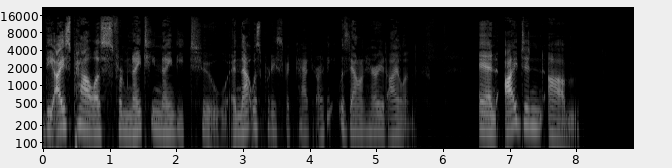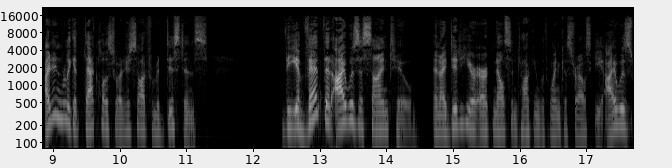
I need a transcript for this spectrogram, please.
the Ice Palace from 1992, and that was pretty spectacular. I think it was down on Harriet Island, and I didn't, um, I didn't really get that close to it. I just saw it from a distance. The event that I was assigned to and I did hear Eric Nelson talking with Wayne Kostroski. I was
